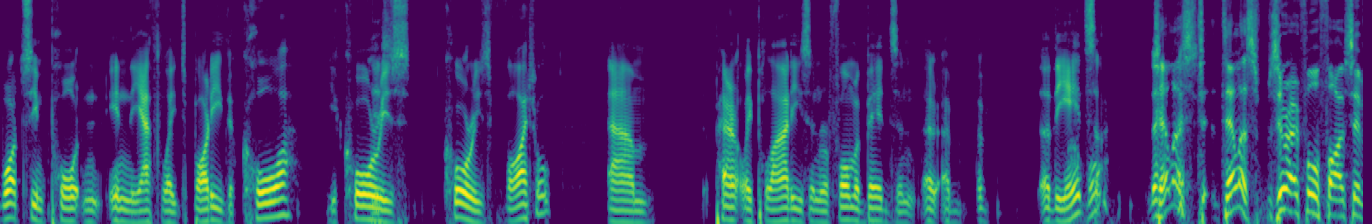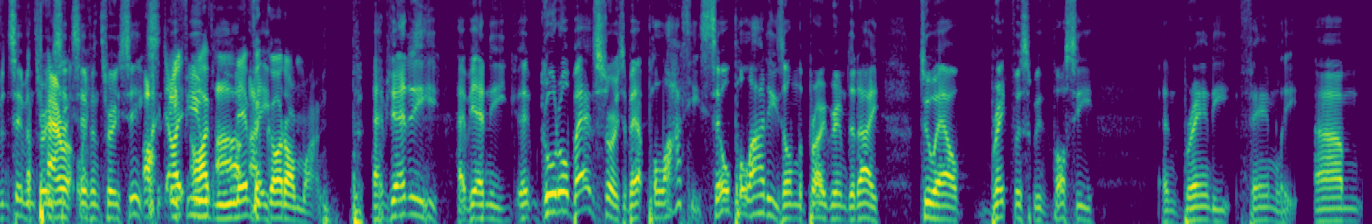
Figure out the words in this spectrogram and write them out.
what's important in the athlete's body, the core. Your core Yes. is core is vital. Um, apparently, Pilates and reformer beds and are, are, are the answer. Tell us, t- tell us, zero four five seven seven three six seven three six. I, have never got on one. Have you had any? Have you had any uh, good or bad stories about Pilates? Sell Pilates on the program today to our breakfast with Vossy and Brandy family. Um,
